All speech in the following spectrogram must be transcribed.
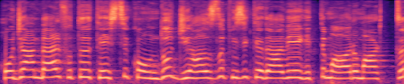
Hocam bel fıtığı testi kondu. Cihazlı fizik tedaviye gittim ağrım arttı.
